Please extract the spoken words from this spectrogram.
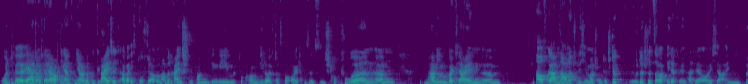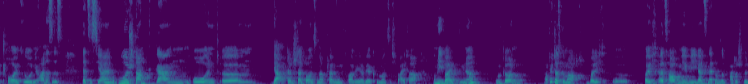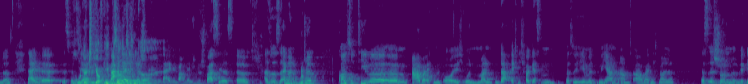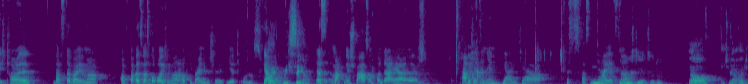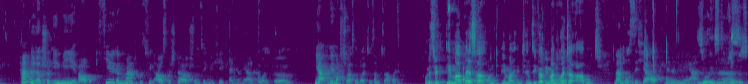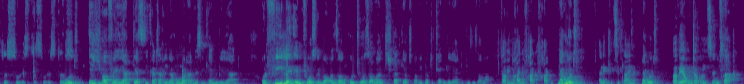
Und äh, er hat euch da ja auch die ganzen Jahre begleitet, aber ich durfte auch immer mit reinschnuppern und irgendwie mitbekommen, wie läuft das bei euch, wie sind die Strukturen, ähm, haben ihn bei kleinen ähm, Aufgaben da auch natürlich immer unterstützt, unterstützt, aber federführend hat er euch ja irgendwie betreut. So, und Johannes ist letztes Jahr in Ruhestand gegangen und ähm, ja, dann stand bei uns in der Abteilung die Frage, ja, wer kümmert sich weiter um die Waldbühne? Und dann habe ich das gemacht, weil ich äh, euch als Haufen irgendwie ganz nett und sympathisch finde. Nein, äh, es hört Beruht sich natürlich auf wir machen ja nicht nur. Nein, wir machen ja nicht nur Spaß hier. Es, ähm, also es ist einfach eine gute, konstruktive ähm, Arbeit mit euch. Und man darf echt nicht vergessen, dass wir hier mit dem Ehrenamt arbeiten. Ich meine, das ist schon wirklich toll, was dabei immer auf, also was bei euch immer auf die Beine gestellt wird. Und Das ja, freut mich sehr. das macht mir Spaß und von daher ähm, habe ich jetzt in dem, ja, ja, das ist fast ein Jahr jetzt, Ja, ne? müsste jetzt so, ne? Ja, mit Sicherheit. haben wir doch schon irgendwie auch viel gemacht, uns viel ausgestauscht, uns irgendwie viel kennengelernt und ähm, ja, mir macht Spaß, mit euch zusammenzuarbeiten. Und es wird immer besser und immer intensiver, wie man heute Abend. Man muss sich ja auch kennenlernen. So ist ne? das. So ist es, so ist es, so ist es. Gut, ich hoffe, ihr habt jetzt die Katharina Hummert ein bisschen kennengelernt und viele Infos über unseren Kultursommer in Stadt Georgsmarienhütte kennengelernt in diesem Sommer. Darf ich noch eine Frage fragen? Na gut, Eine klitzekleine, na gut, weil wir ja unter uns und sind. frag.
